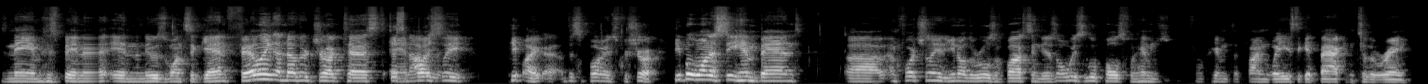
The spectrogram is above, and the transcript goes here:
his name has been in the news once again, failing another drug test, and obviously, people uh, disappointments for sure. People want to see him banned. Uh, unfortunately, you know the rules of boxing. There's always loopholes for him for him to find ways to get back into the ring.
